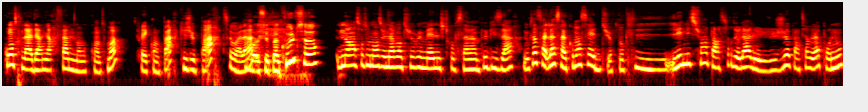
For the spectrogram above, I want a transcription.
contre la dernière femme, donc contre moi. Il fallait qu'on parte, que je parte, voilà. Bah, c'est pas cool ça. Non, surtout dans une aventure humaine, je trouve ça un peu bizarre. Donc ça, ça là, ça a commencé à être dur. Donc l'émission à partir de là, le jeu à partir de là, pour nous,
